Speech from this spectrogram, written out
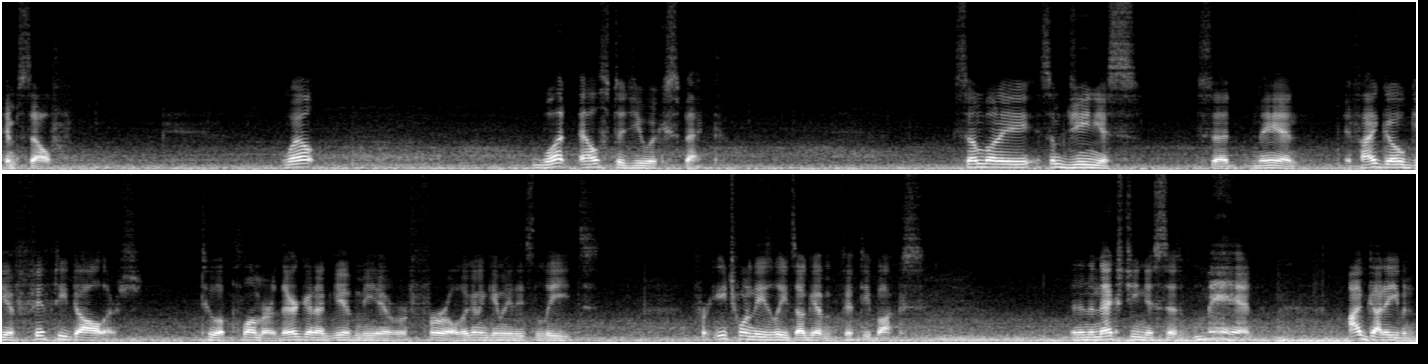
himself. Well, what else did you expect? Somebody, some genius said, Man, if I go give $50 to a plumber, they're going to give me a referral. They're going to give me these leads. For each one of these leads, I'll give them 50 bucks. And then the next genius says, Man, I've got an even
